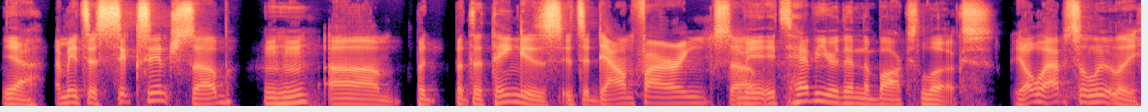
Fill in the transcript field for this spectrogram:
Yeah. I mean, it's a six inch sub. Mm-hmm. Um, but but the thing is, it's a down firing sub. I mean, it's heavier than the box looks. oh, absolutely.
